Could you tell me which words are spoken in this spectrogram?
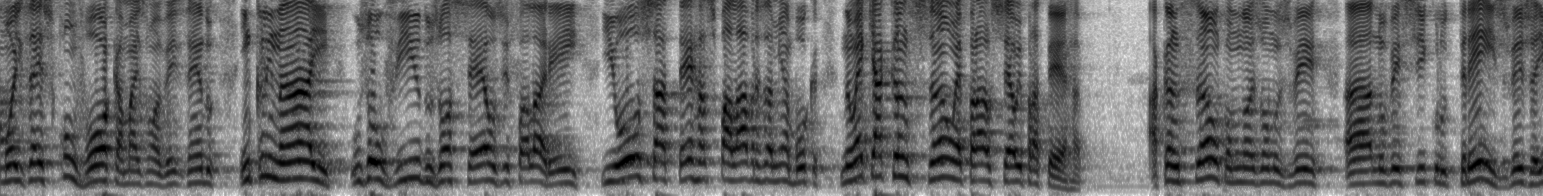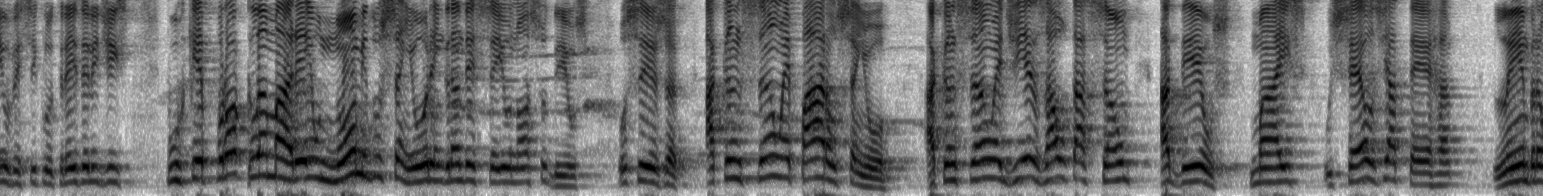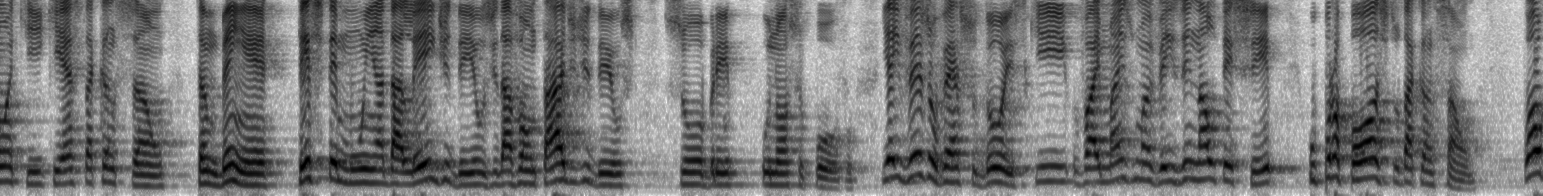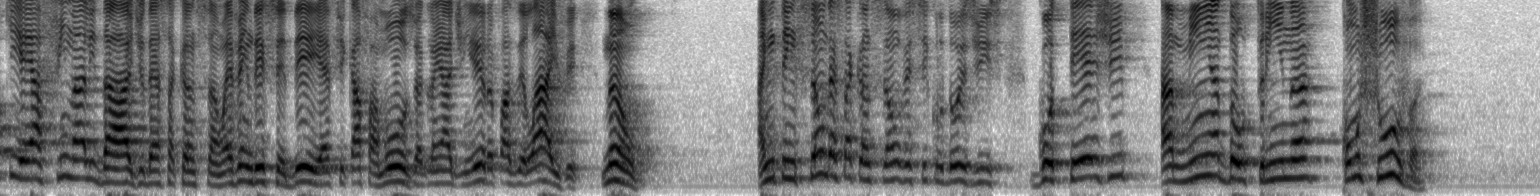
Moisés convoca mais uma vez, dizendo: Inclinai os ouvidos, ó céus, e falarei, e ouça a terra as palavras da minha boca. Não é que a canção é para o céu e para a terra. A canção, como nós vamos ver ah, no versículo 3, veja aí o versículo 3, ele diz: Porque proclamarei o nome do Senhor, engrandecei o nosso Deus. Ou seja, a canção é para o Senhor. A canção é de exaltação a Deus, mas os céus e a terra lembram aqui que esta canção também é testemunha da lei de Deus e da vontade de Deus sobre o nosso povo. E aí veja o verso 2 que vai mais uma vez enaltecer o propósito da canção. Qual que é a finalidade dessa canção? É vender CD? É ficar famoso? É ganhar dinheiro? É fazer live? Não. A intenção dessa canção, versículo 2 diz: goteje a minha doutrina como chuva.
